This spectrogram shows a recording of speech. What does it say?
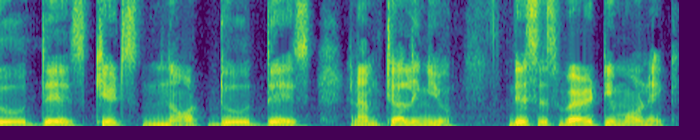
do this. Kids not do this. And i'm telling you this is very demonic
